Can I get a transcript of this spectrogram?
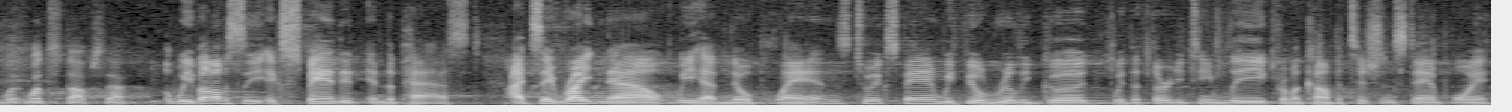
What, what stops that? We've obviously expanded in the past. I'd say right now we have no plans to expand. We feel really good with the 30 team league from a competition standpoint,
